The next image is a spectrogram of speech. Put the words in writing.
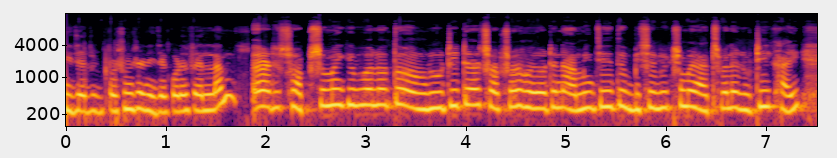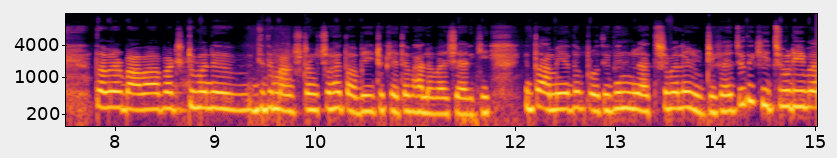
নিজের প্রশংসা নিজে করে ফেললাম। আর সবসময় কি বলো তো রুটিটা সবসময় হয়ে ওঠে না। আমি যেহেতু বেশিরভাগ সময় রাত্রিবেলা রুটিই খাই, তবে বাবা আবার একটু মানে যদি মাংস টাংস হয় তবেই একটু খেতে ভালোবাসে আর কি। কিন্তু আমি একদম প্রতিদিন রাত্রিবেলায় রুটি খাই, যদি খিচুড়ি বা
